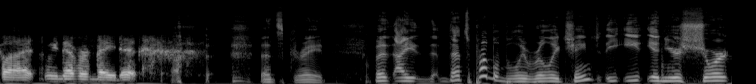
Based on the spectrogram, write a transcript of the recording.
but we never made it. That's great. But I that's probably really changed in your short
